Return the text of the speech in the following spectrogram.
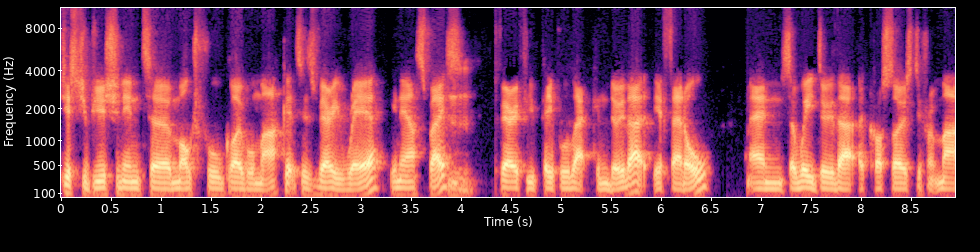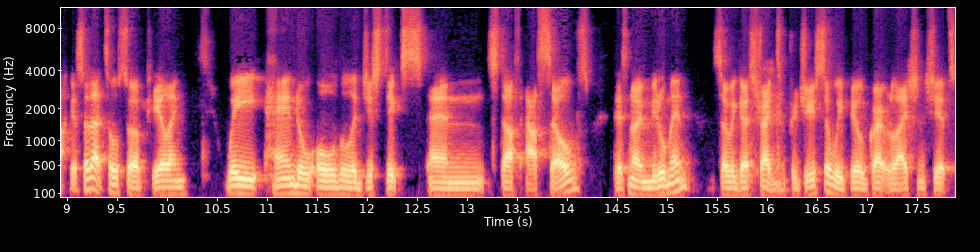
distribution into multiple global markets is very rare in our space. Mm. Very few people that can do that, if at all. And so we do that across those different markets. So that's also appealing. We handle all the logistics and stuff ourselves. There's no middlemen. So we go straight to producer. We build great relationships.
